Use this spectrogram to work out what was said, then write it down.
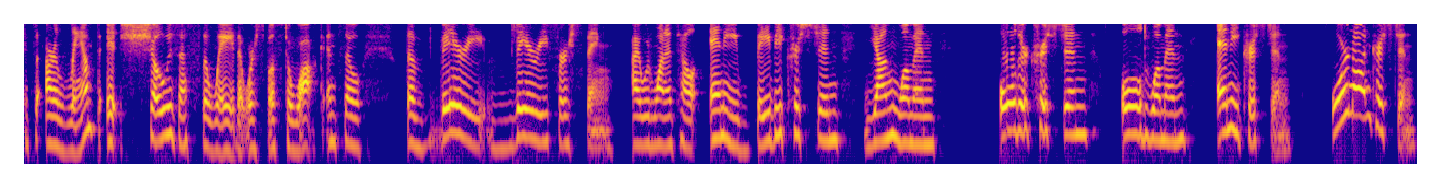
it's our lamp. It shows us the way that we're supposed to walk. And so, the very, very first thing I would want to tell any baby Christian, young woman, older Christian, old woman, any Christian or non Christian,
